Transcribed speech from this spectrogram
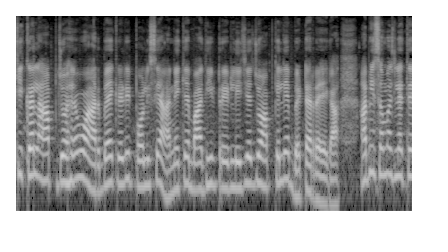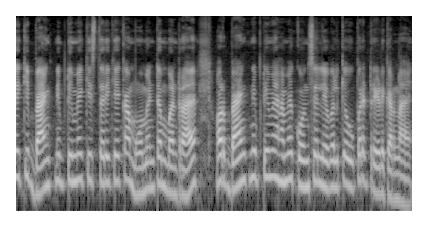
कि कल आप जो है वो आरबीआई क्रेडिट पॉलिसी आने के बाद ही ट्रेड लीजिए जो आपके लिए बेटर रहेगा। अभी समझ लेते हैं कि बैंक निफ्टी में किस तरीके का मोमेंटम बन रहा है और बैंक निफ्टी में हमें कौन से लेवल के ऊपर ट्रेड करना है।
